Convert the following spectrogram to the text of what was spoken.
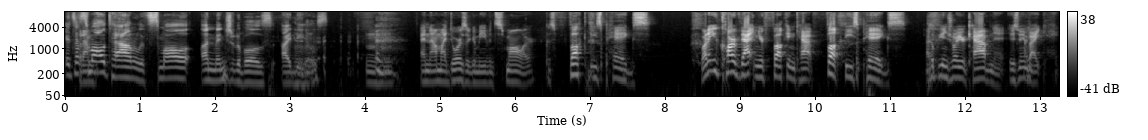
It's a but I'm- small town with small unmentionables ideals. Mm-hmm. Mm-hmm. and now my doors are gonna be even smaller. Cause fuck these pigs. Why don't you carve that in your fucking cat? Fuck these pigs. I hope you enjoy your cabinet. It was made by it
